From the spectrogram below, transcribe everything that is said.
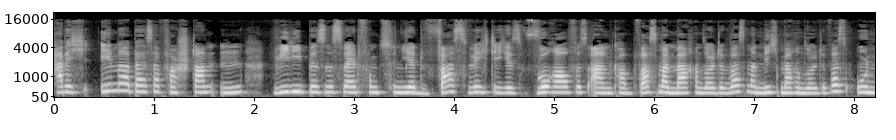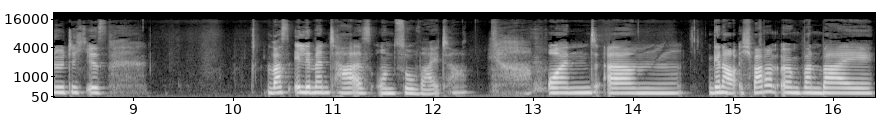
habe ich immer besser verstanden, wie die Businesswelt funktioniert, was wichtig ist, worauf es ankommt, was man machen sollte, was man nicht machen sollte, was unnötig ist, was elementar ist und so weiter. Und ähm, genau, ich war dann irgendwann bei,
